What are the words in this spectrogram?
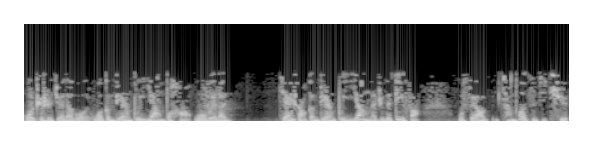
我只是觉得我我跟别人不一样不好，我为了减少跟别人不一样的这个地方，我非要强迫自己去。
